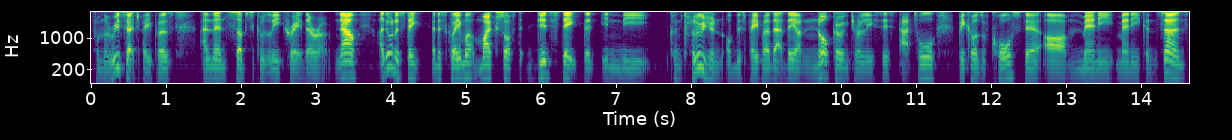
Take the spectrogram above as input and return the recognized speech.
from the research papers and then subsequently create their own. Now, I do want to state a disclaimer Microsoft did state that in the conclusion of this paper that they are not going to release this at all because of course there are many many concerns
